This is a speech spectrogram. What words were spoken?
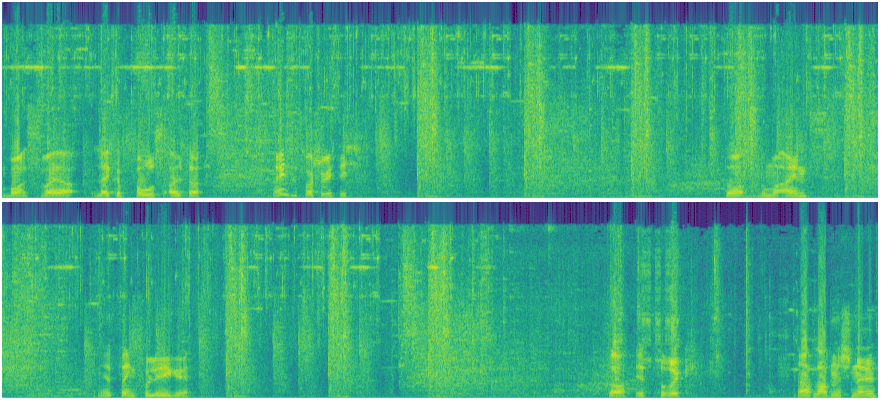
Boah, das war ja like a boss, Alter. Nein, das war schon richtig. So, Nummer 1. Und jetzt dein Kollege. So, jetzt zurück. Nachladen schnell.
